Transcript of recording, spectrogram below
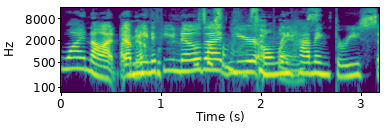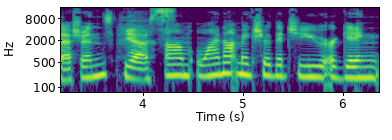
Why not? I, I mean, if you know that you're only plans. having three sessions, yes. um, why not make sure that you are getting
